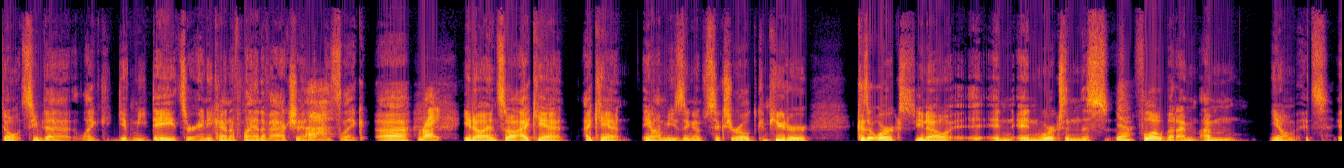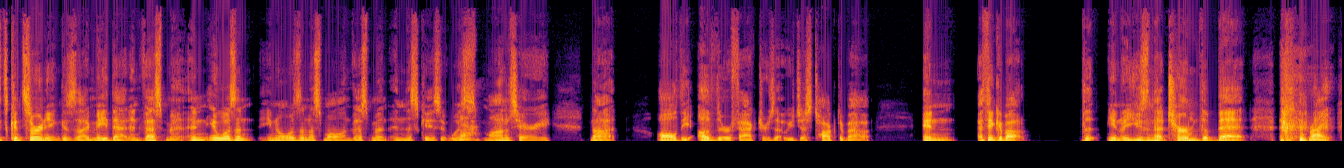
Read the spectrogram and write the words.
don't seem to like give me dates or any kind of plan of action and it's like uh right. You know and so i can't i can't you know i'm using a six year old computer because it works you know and and works in this yeah. flow but i'm i'm you know it's it's concerning because i made that investment and it wasn't you know it wasn't a small investment. In this case it was yeah. monetary not all the other factors that we just talked about. And i think about the you know using that term the bet. Right.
